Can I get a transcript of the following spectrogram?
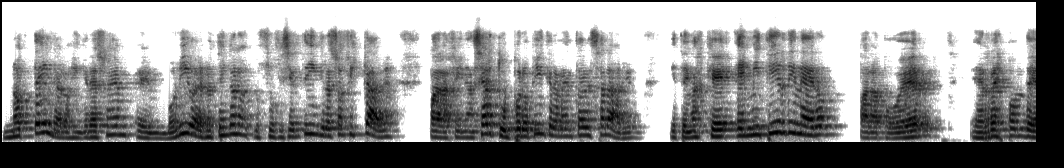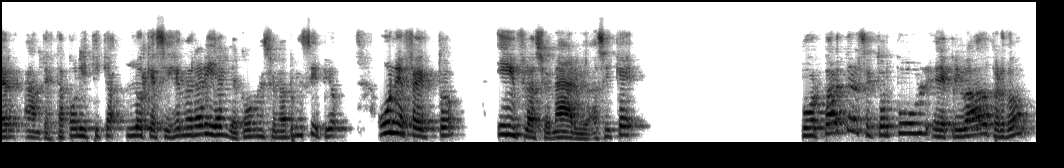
no tengas los ingresos en, bolívares, no tengas los, suficientes ingresos fiscales para financiar tu propio incremento del salario y tengas que emitir dinero para poder eh, responder ante esta política, lo que sí generaría, ya como mencioné al principio, un efecto inflacionario. Así que, por parte del sector eh, privado, perdón,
